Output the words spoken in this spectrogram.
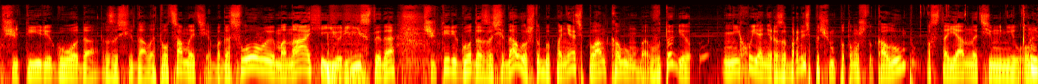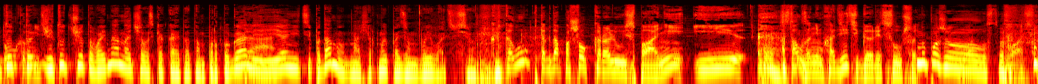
4 года заседала. Это вот самые те богословы, монахи, юристы, да, 4 года заседала, чтобы понять план Колумба. В итоге нихуя не разобрались. Почему? Потому что Колумб постоянно темнил. Он и, тут, ничего... и тут что-то война началась какая-то там Португалия, да. и они типа, да, ну нахер, мы пойдем воевать, все. Колумб тогда пошел к королю Испании и стал за ним ходить и говорит, слушай. Ну, пожалуйста. Вася,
